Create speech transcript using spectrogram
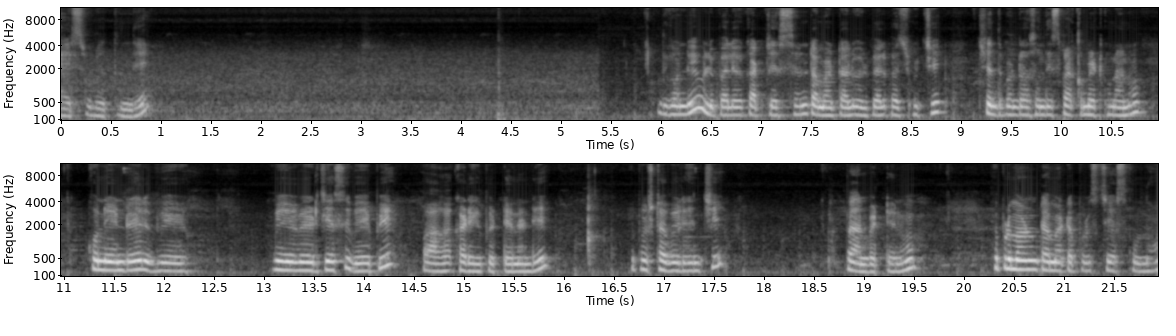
రైస్ ఉడుకుతుంది. ఇదిగోండి ఉల్లిపాయలు కట్ చేస్తాను. టమాటాలు ఉల్లిపాయలు పచ్చిమిర్చి చింతపండు రసం తీసి పక్కన పెట్టుకున్నాను. కొన్ని ఏంటి వే వేడి చేసి వేపి బాగా కడిగి పెట్టానండి. ఇప్పుడు స్టవ్ వెలిగించి ప్యాన్ పెట్టాను. ఇప్పుడు మనం టమాటా పులుసు చేసుకుందాం.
